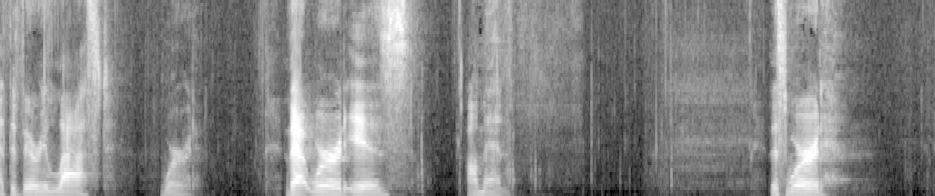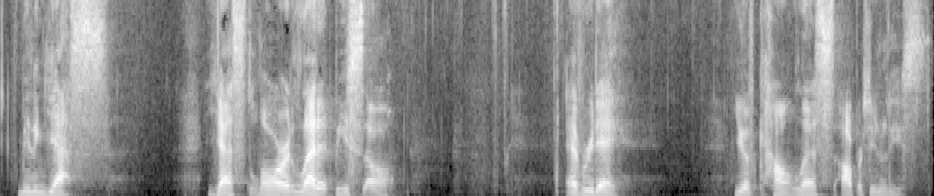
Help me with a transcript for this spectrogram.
at the very last word. That word is Amen. This word meaning yes. Yes, Lord, let it be so. Every day, you have countless opportunities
